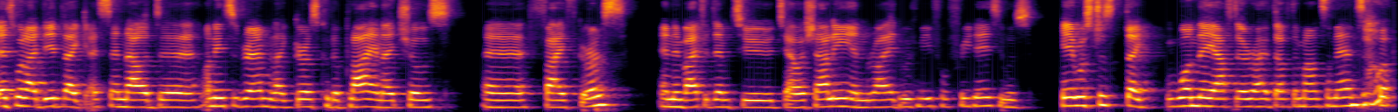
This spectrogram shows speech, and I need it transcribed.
that's what I did. Like I sent out uh, on Instagram, like girls could apply and I chose uh, five girls and invited them to to our chalet and ride with me for three days. It was it was just like one day after I arrived after Mont-Sainte-Anne, so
